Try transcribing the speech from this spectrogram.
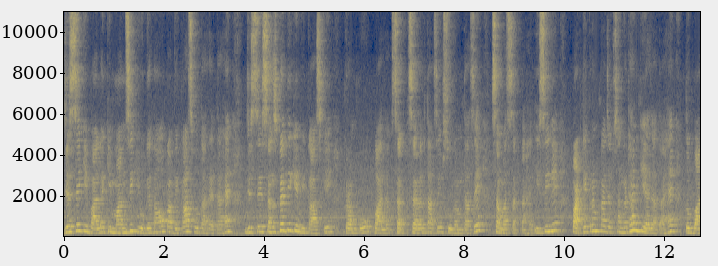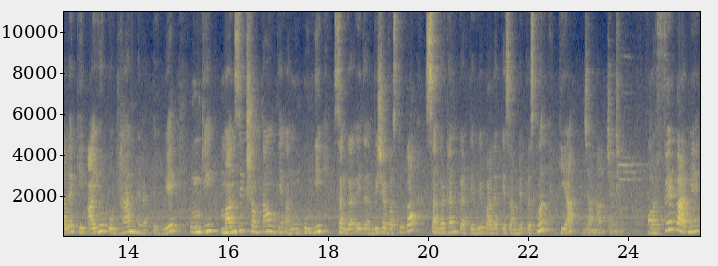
जिससे कि बालक की मानसिक योग्यताओं का विकास होता रहता है, जिससे संस्कृति के विकास के क्रम को बालक सरलता से सुगमता से समझ सकता है। इसीलिए पाठ्यक्रम का जब संगठन किया जाता है तो बालक की आयु को ध्यान में रखते हुए उनकी मानसिक क्षमताओं के अनुकूल ही विषय वस्तु का संगठन करते हुए बालक के सामने प्रस्तुत किया जाना चाहिए। और फिर बाद में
